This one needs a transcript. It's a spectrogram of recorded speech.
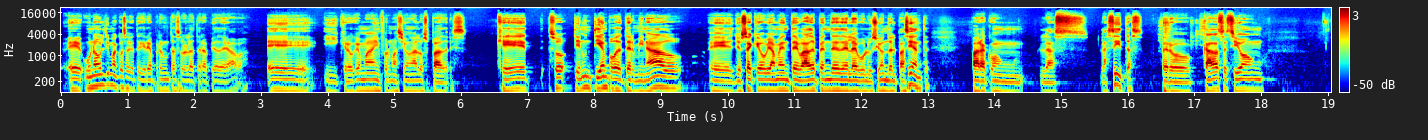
Eh, una última cosa que te quería preguntar sobre la terapia de ABA. Eh, y creo que más información a los padres, que eso tiene un tiempo determinado. Eh, yo sé que obviamente va a depender de la evolución del paciente para con las, las citas, pero cada sesión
